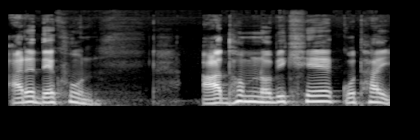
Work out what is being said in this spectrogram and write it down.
আরে দেখুন আধম নবী খেয়ে কোথায়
